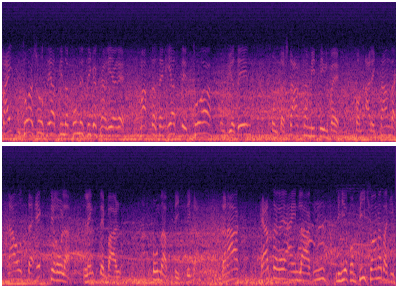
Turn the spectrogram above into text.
zweiten Torschuss erst in der Bundesliga-Karriere macht er sein erstes Tor und wir sehen unter starker Mithilfe von Alexander Knaus, der Ex-Tiroler, lenkt den Ball unabsichtlich ab. Danach härtere Einlagen, wie hier vom Bichhorner, da gibt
